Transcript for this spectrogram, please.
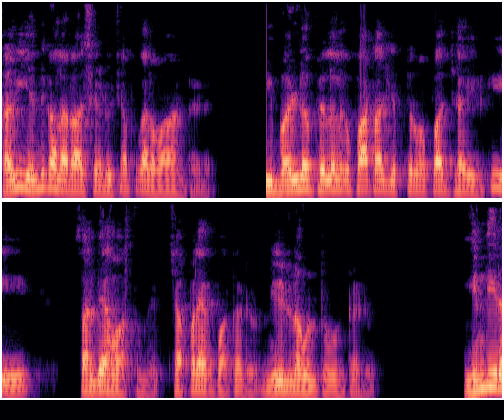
కవి ఎందుకు అలా రాశాడు? చెప్పగలవా? అంటాడు. ఈ బడిలో పిల్లలకు పాఠాలు చెప్తున్న ఉపాధ్యాయుడికి సందేహం వస్తుంది. చెప్పలేకపోతాడు. నీళ్ళు నవ్వులుతూ ఉంటాడు. ఇందిర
